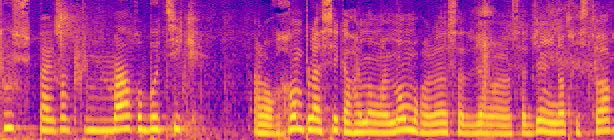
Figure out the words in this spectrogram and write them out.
tous, par exemple, une main robotique. Alors remplacer carrément un membre, là, ça devient, ça devient une autre histoire.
